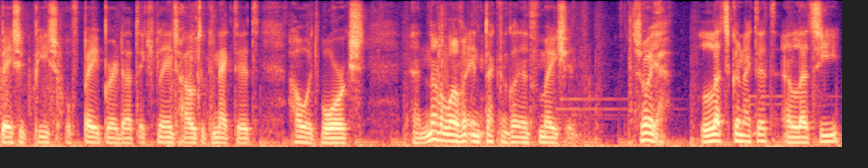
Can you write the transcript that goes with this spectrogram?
basic piece of paper that explains how to connect it, how it works, and not a lot of technical information. So yeah, let's connect it and let's see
